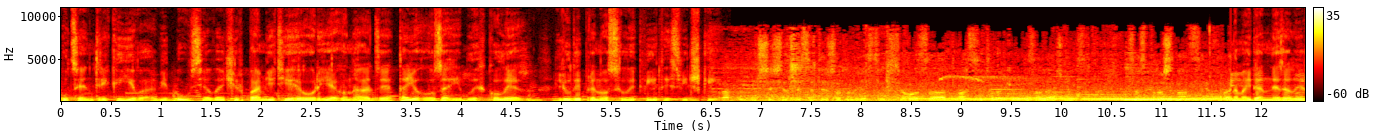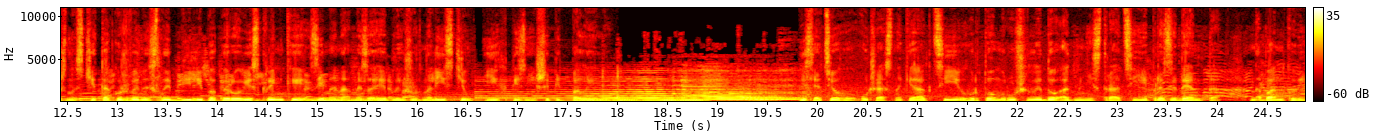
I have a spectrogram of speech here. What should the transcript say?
У центрі Києва відбувся вечір пам'яті Георгія Гонгадзе та його загиблих колег. Люди приносили квіти, свічки. Більше 60 журналістів всього за 20 років незалежності. Це страшна цифра. На майдан незалежності також винесли білі паперові скриньки з іменами загиблих журналістів. Їх пізніше підпалили. Після цього учасники акції гуртом рушили до адміністрації президента. На банковій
